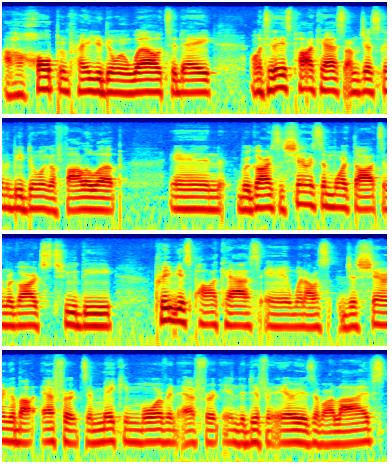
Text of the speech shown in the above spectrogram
I hope and pray you're doing well today. On today's podcast, I'm just going to be doing a follow up in regards to sharing some more thoughts in regards to the previous podcast and when I was just sharing about efforts and making more of an effort in the different areas of our lives.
